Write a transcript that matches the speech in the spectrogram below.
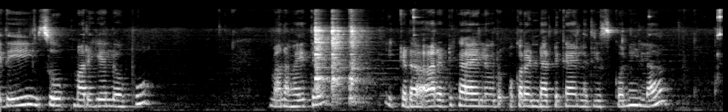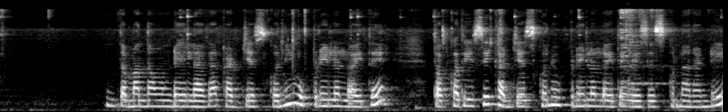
ఇది సూప్ మరిగేలోపు మనమైతే ఇక్కడ అరటికాయలు ఒక రెండు అరటికాయలు తీసుకొని ఇలా ఇంత మందం ఉండేలాగా కట్ చేసుకొని ఉప్పు నీళ్ళల్లో అయితే తొక్క తీసి కట్ చేసుకొని ఉప్పు నీళ్ళల్లో అయితే వేసేసుకున్నానండి.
